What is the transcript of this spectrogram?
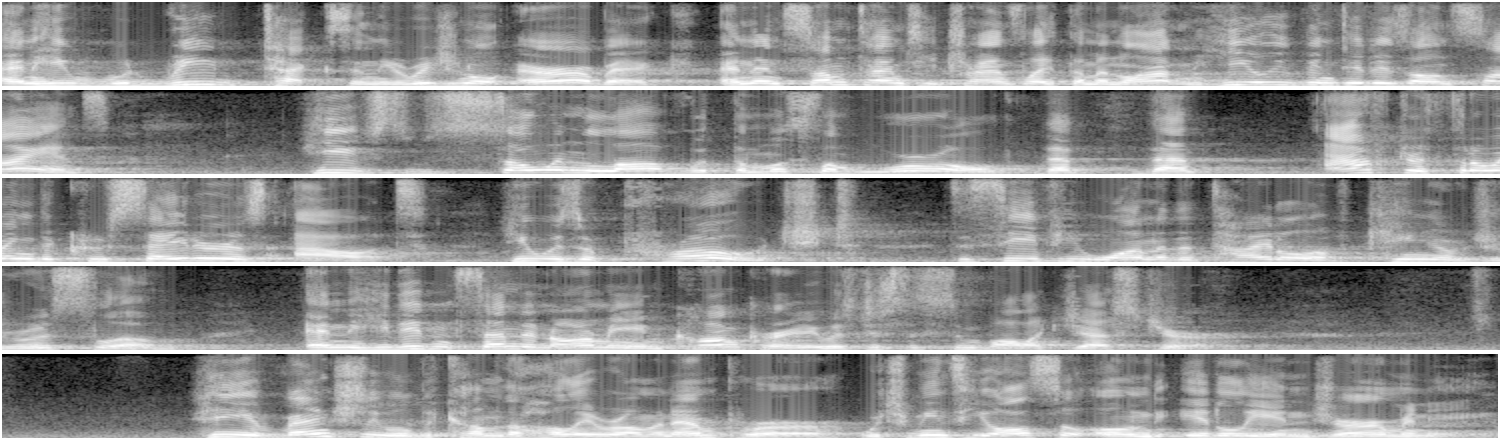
And he would read texts in the original Arabic, and then sometimes he'd translate them in Latin. He even did his own science. He's so in love with the Muslim world that, that after throwing the Crusaders out, he was approached to see if he wanted the title of King of Jerusalem and he didn't send an army and conquer it, it was just a symbolic gesture. He eventually will become the Holy Roman Emperor, which means he also owned Italy and Germany.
